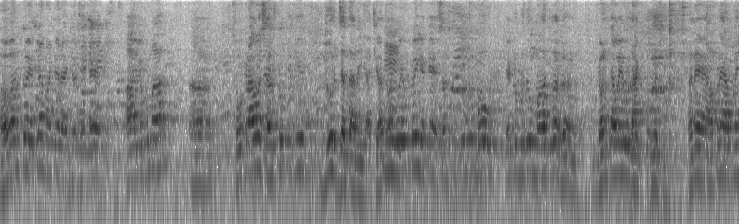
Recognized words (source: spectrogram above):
હવન તો એટલા માટે રાખ્યો છે કે આ યુગમાં છોકરાઓ સંસ્કૃતિથી દૂર જતા રહ્યા છે. અથવા તો એવું કહીએ કે સંસ્કૃતિનું બહુ એટલું બધું મહત્વ ગણતા હોય એવું લાગતું નથી. અને આપણે આપણે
